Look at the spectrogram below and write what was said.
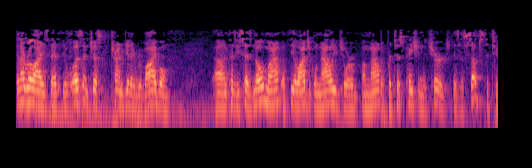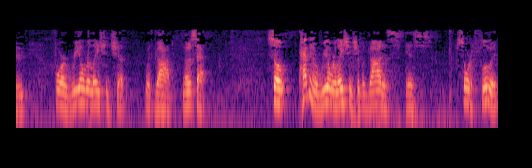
Then I realized that it wasn't just trying to get a revival, because uh, he says no amount of theological knowledge or amount of participation in the church is a substitute for a real relationship with God. Notice that. So having a real relationship with God is is sort of fluid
